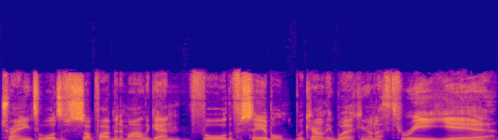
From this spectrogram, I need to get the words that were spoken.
training towards a sub five minute mile again for the foreseeable. We're currently working on a three year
